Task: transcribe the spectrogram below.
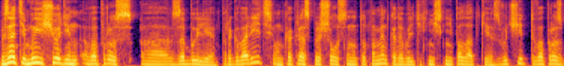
Вы знаете, мы еще один вопрос а, забыли проговорить. Он как раз пришелся на тот момент, когда были технические неполадки. Звучит вопрос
